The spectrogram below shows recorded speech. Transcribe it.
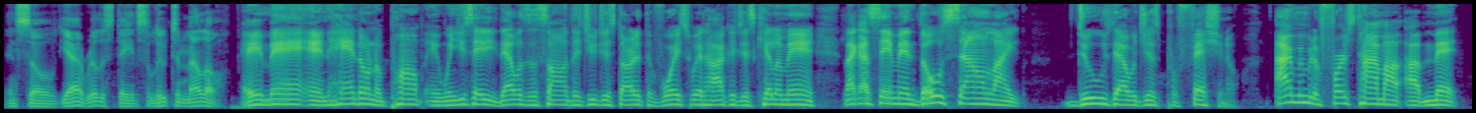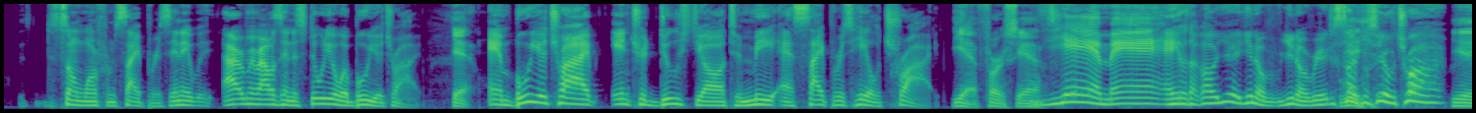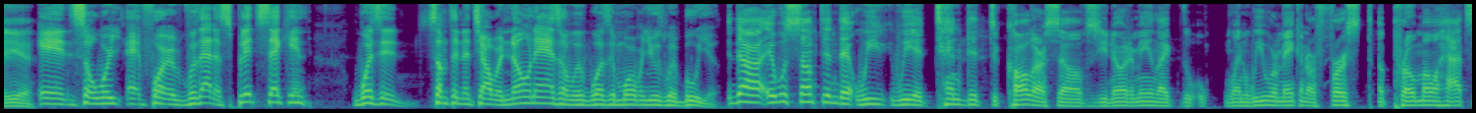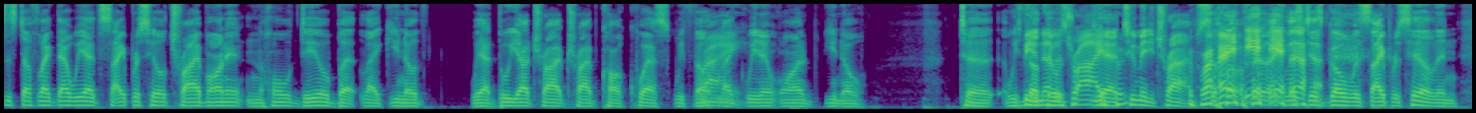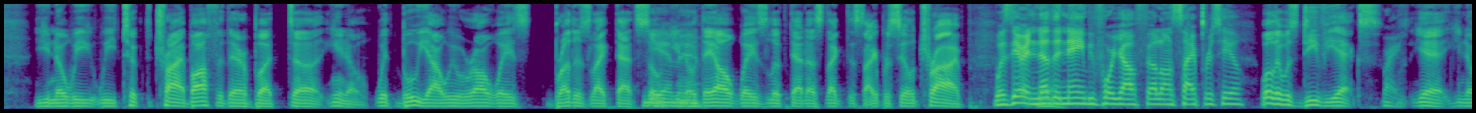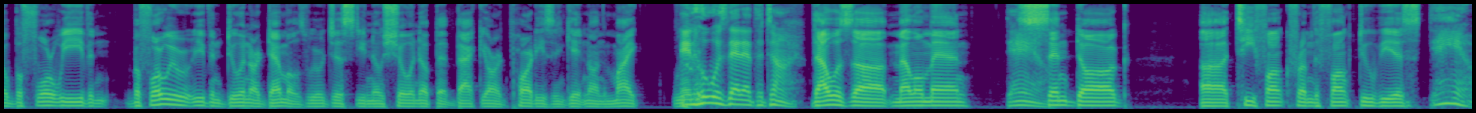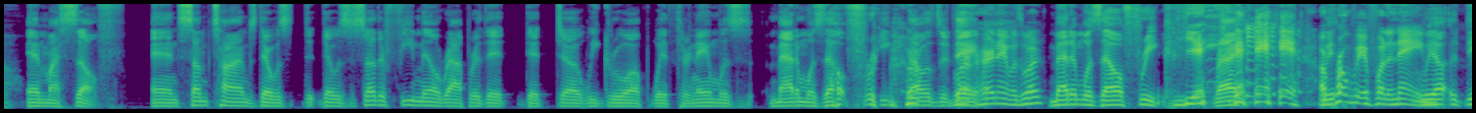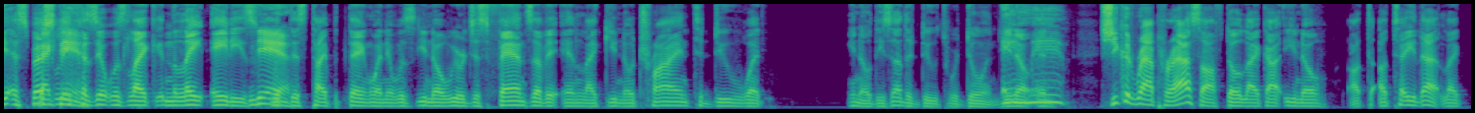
And so, yeah, real estate. Salute to Mellow. Man, and hand on the pump. And when you say that was a song that you just started the voice with, how I could just kill a man. Like I said, man, those sound like dudes that were just professional. I remember the first time I, I met someone from Cypress, and it was I remember I was in the studio with Booyah Tribe. Yeah. And Booyah Tribe introduced y'all to me as Cypress Hill Tribe. Yeah, first, yeah. Yeah, man. And he was like, "Oh yeah, you know, you know, real the Cypress Hill Tribe." Yeah, yeah. And so, were for was that a split second? Was it something that y'all were known as, or was it more when you was with Booyah? Nah, it was something that we we had tended to call ourselves. You know what I mean? Like the, when we were making our first uh, promo hats and stuff like that, we had Cypress Hill Tribe on it and the whole deal. But like you know, we had Booyah Tribe, Tribe Called Quest. We felt Right. like we didn't want you know to we Be felt another there was tribe. yeah too many tribes. Right, So yeah. like, let's just go with Cypress Hill and. You know, we we took the tribe off of there, but uh, you know, with Booyah, we were always brothers like that. So Yeah, you know, they always looked at us like the Cypress Hill tribe. Was there another name before y'all fell on Cypress Hill? Well, it was DVX. Right. Yeah, you know, before we even before we were even doing our demos, we were just, you know, showing up at backyard parties and getting on the mic. We And were- who was that at the time? that was uh Mellow Man, Damn. Sen Dog, uh T Funk from the Funk Dubious, Damn. and myself. And sometimes there was there was this other female rapper that that uh, we grew up with. Her name was Mademoiselle Freak. That was her name. her name was what? Mademoiselle Freak. Yeah. Right? Appropriate for the name. We, uh, especially because it was like in the late '80s Yeah. with this type of thing when it was, you know, we were just fans of it and like, you know, trying to do what, you know, these other dudes were doing. You Hey, know, man. and she could rap her ass off though. Like I, you know, I'll t- I'll tell you that. Like,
